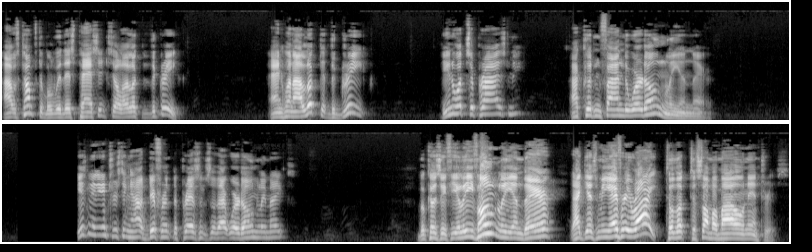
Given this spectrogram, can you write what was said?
I was comfortable with this passage till I looked at the Greek. And when I looked at the Greek, do you know what surprised me? I couldn't find the word only in there. Isn't it interesting how different the presence of that word only makes? Because if you leave only in there, that gives me every right to look to some of my own interests.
